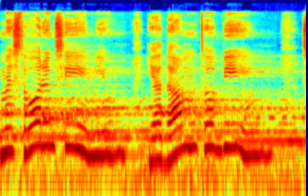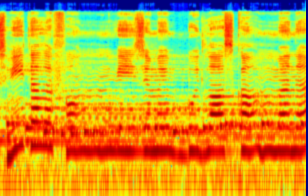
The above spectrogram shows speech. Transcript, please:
Ми створим сім'ю, я дам тобі свій телефон. Візьми, будь ласка, мене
